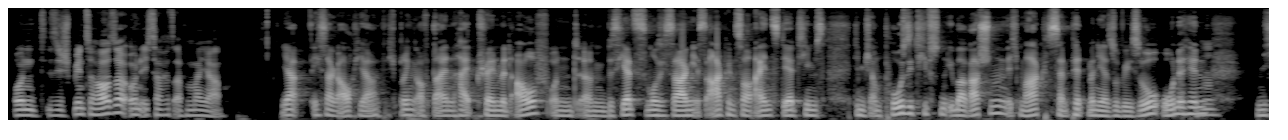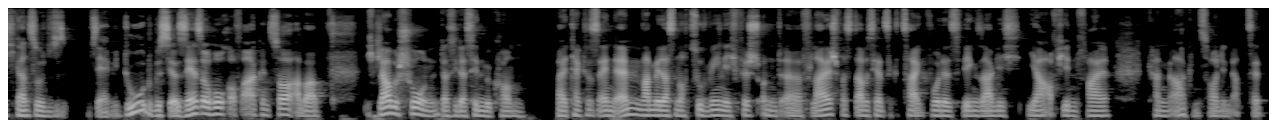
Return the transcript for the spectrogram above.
Und sie spielen zu Hause und ich sage jetzt einfach mal ja. Ja, ich sage auch ja. Ich bringe auf deinen Hype-Train mit auf und ähm, bis jetzt muss ich sagen, ist Arkansas eins der Teams, die mich am positivsten überraschen. Ich mag Sam Pittman ja sowieso ohnehin. Mhm. Nicht ganz so sehr wie du. Du bist ja sehr, sehr hoch auf Arkansas, aber ich glaube schon, dass sie das hinbekommen. Bei Texas AM war mir das noch zu wenig Fisch und äh, Fleisch, was da bis jetzt gezeigt wurde. Deswegen sage ich, ja, auf jeden Fall kann Arkansas den Upset,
